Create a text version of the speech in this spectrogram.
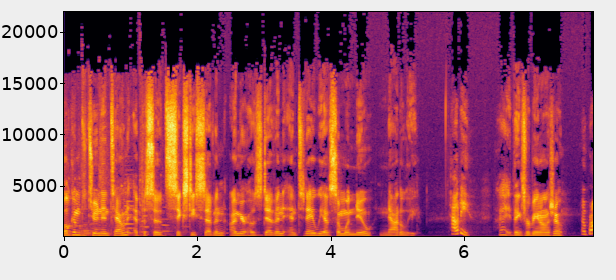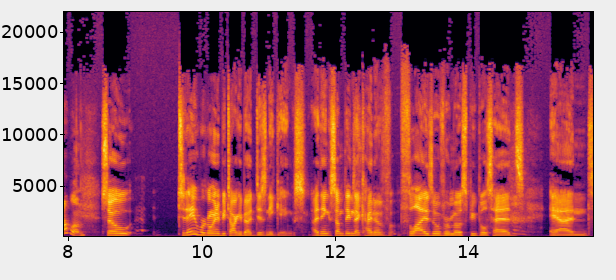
Welcome to Tooned in Town, episode 67. I'm your host, Devin, and today we have someone new, Natalie. Howdy. Hi, thanks for being on the show. No problem. So, today we're going to be talking about Disney gangs. I think something that kind of flies over most people's heads, and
